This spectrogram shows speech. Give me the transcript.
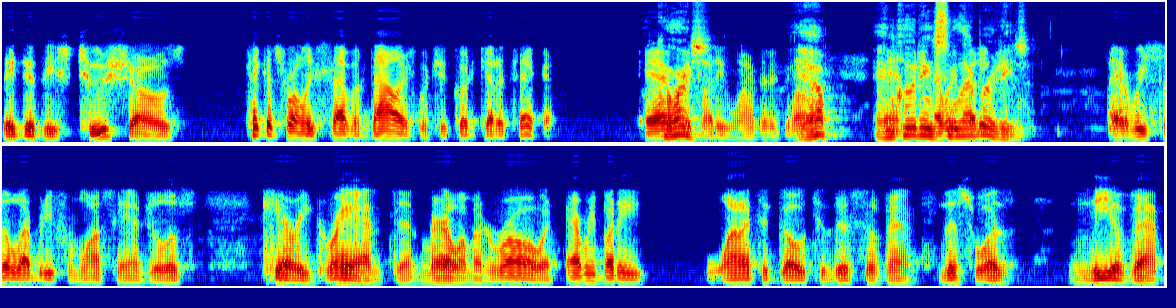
they did these two shows. Tickets were only $7, but you could get a ticket. Everybody wanted to go. Yeah, including celebrities. Every celebrity from Los Angeles, Cary Grant and Marilyn Monroe, and everybody wanted to go to this event. This was the event.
